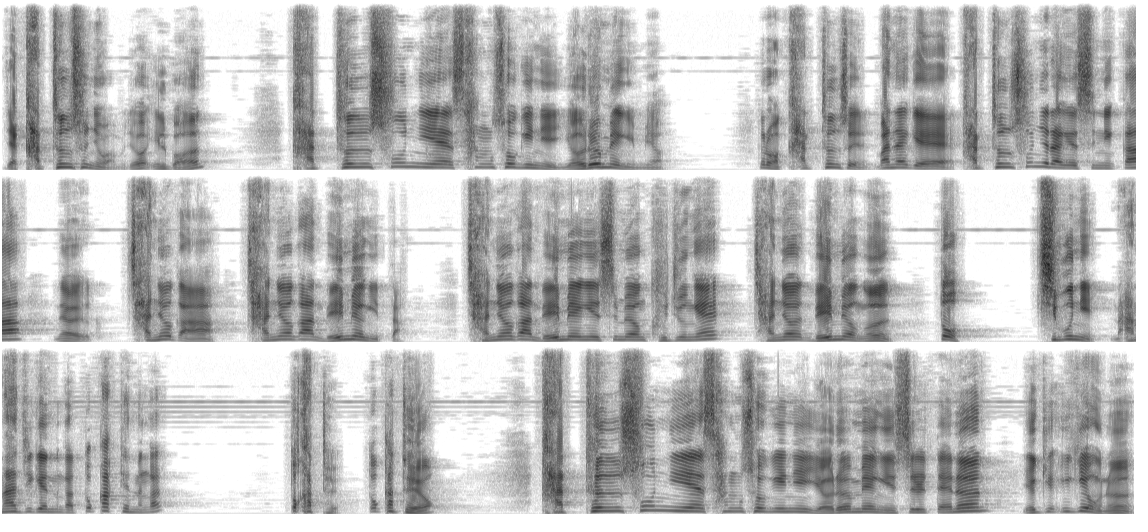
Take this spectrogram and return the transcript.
이제 같은 순위와 뭐죠. 1번. 같은 순위의 상속인이 여러 명이면 그러면 같은 순위. 만약에 같은 순위라고 했으니까 네, 자녀가 자녀가 4명 있다. 자녀가 4명 있으면 그중에 자녀 4명은 또 지분이 나눠지겠는가 똑같겠는가? 똑같아요. 똑같아요 같은 순위의 상속인이 여러 명 있을 때는 여기 이 경우는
